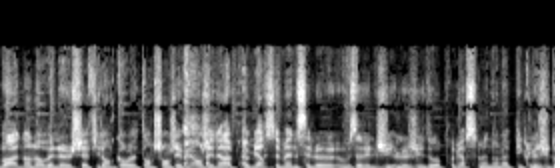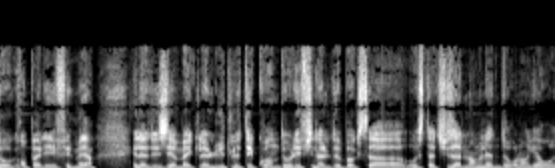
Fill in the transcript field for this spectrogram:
Bah non, non, mais le chef, il a encore le temps de changer. Mais en général, première semaine, c'est le, vous avez le, ju- le judo, première semaine olympique, le judo au Grand Palais éphémère, et la deuxième avec la lutte, le taekwondo, les finales de boxe à- au stade Suzanne Langlaine de Roland Garros.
